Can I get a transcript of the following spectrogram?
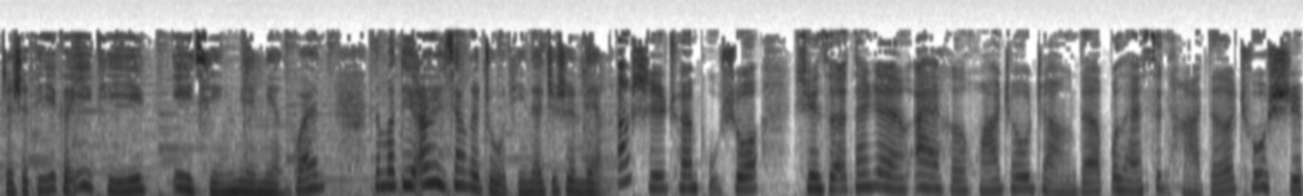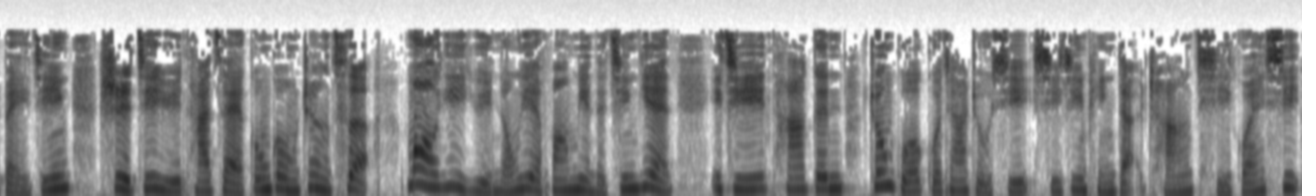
这是第一个议题，疫情面面观。那么第二项的主题呢，就是两。当时川普说，选择担任爱荷华州长的布兰斯塔德出使北京，是基于他在公共政策。贸易与农业方面的经验，以及他跟中国国家主席习近平的长期关系。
